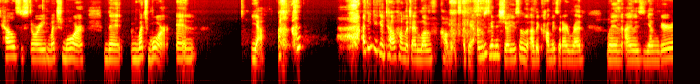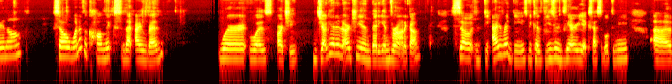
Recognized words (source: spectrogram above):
tells the story much more than much more and yeah. I think you can tell how much I love comics. Okay, I'm just going to show you some of the other comics that I read when I was younger and all. So one of the comics that I read were was Archie. Jughead and Archie and Betty and Veronica. So the, I read these because these are very accessible to me. Uh,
